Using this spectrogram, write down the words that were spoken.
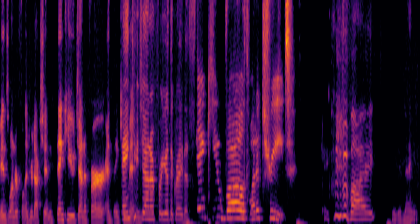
min's wonderful introduction. Thank you jennifer and thank you thank min. you jennifer. You're the greatest. Thank you both. What a treat. Okay. bye-bye. Good night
